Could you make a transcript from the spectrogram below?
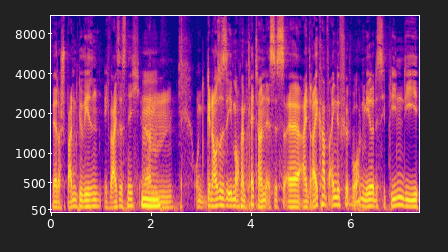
wäre das spannend gewesen. Ich weiß es nicht. Mhm. Ähm, und genauso ist es eben auch beim Klettern. Es ist äh, ein Dreikampf eingeführt worden, mehrere Disziplinen, die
